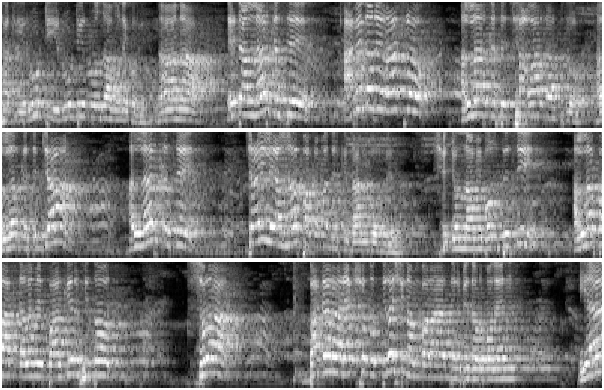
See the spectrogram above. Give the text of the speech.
থাকি, রুটি, রুটির রোজা মনে করি। না না, এটা আল্লাহর কাছে আবেদনের রাত্র, আল্লাহর কাছে চাওয়ার রাত্র, আল্লাহর কাছে চান, আল্লাহর কাছে চাইলে আল্লাহ পাক আমাদেরকে দান করবেন। সেজন্য আমি বলতেছি, আল্লাহ পাক কালামে পাকের ভিতর সূরা বাকারার একশত তিরাশি নম্বর আয়াতের ভিতর বলেন, ইয়া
